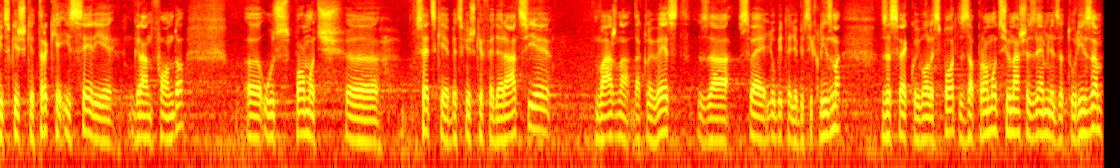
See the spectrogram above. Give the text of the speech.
bicikliške trke iz serije Grand Fondo uh, uz pomoć uh, Svetske bicikliške federacije važna dakle vest za sve ljubitelje biciklizma, za sve koji vole sport, za promociju naše zemlje, za turizam.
